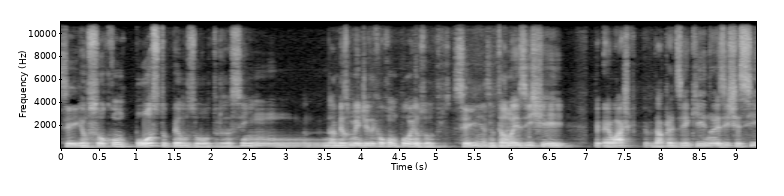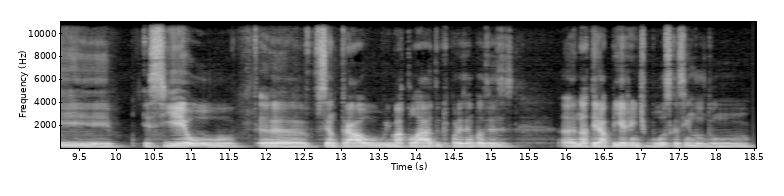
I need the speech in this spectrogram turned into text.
Sim. Eu sou composto pelos outros, assim, na mesma medida que eu componho os outros. Sim, exatamente. Então não existe, eu acho que dá para dizer que não existe esse esse eu uh, central, imaculado, que, por exemplo, às vezes uh, na terapia a gente busca, assim, de um,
